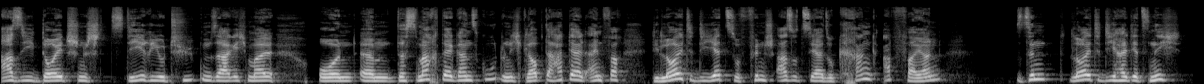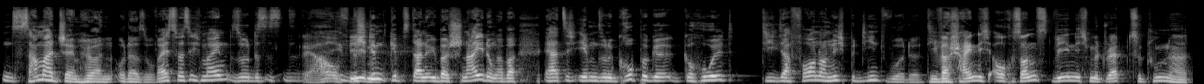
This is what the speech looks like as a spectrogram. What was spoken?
assi-deutschen Stereotypen, sage ich mal. Und ähm, das macht er ganz gut und ich glaube, da hat er halt einfach die Leute, die jetzt so Finch asozial so krank abfeiern, sind Leute, die halt jetzt nicht ein Summer Jam hören oder so. Weißt du, was ich meine? So, das ist ja, auf bestimmt jeden. gibt's da eine Überschneidung, aber er hat sich eben so eine Gruppe ge geholt, die davor noch nicht bedient wurde. Die wahrscheinlich auch sonst wenig mit Rap zu tun hat,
